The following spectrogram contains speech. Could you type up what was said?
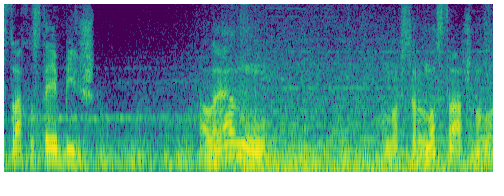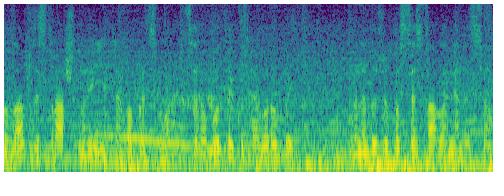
страху стає більше. Але ну, воно все одно страшно, воно завжди страшно і треба працювати. Це робота, яку треба робити. У мене дуже просте ставлення до цього.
